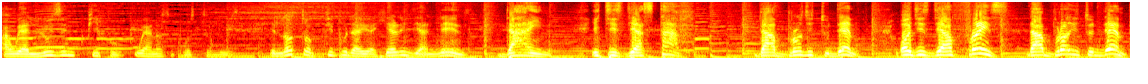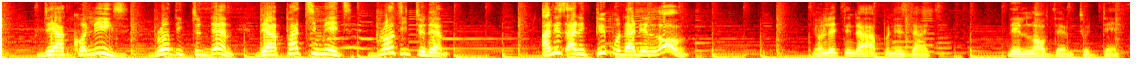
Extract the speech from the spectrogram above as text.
And we are losing people we are not supposed to lose. A lot of people that you are hearing their names dying. It is their staff that brought it to them or it is their friends that brought it to them. Their colleagues brought it to them. Their party mates brought it to them. And these are the people that they love. The only thing that happened is that they love them to death.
